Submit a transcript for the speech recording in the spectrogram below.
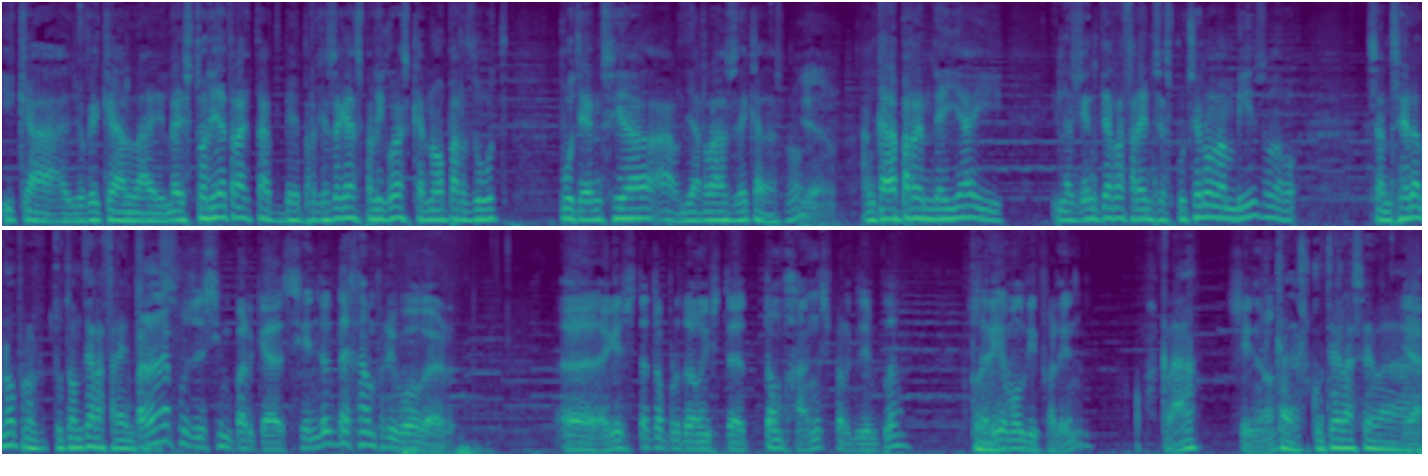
i que jo crec que la, la història ha tractat bé, perquè és d'aquelles pel·lícules que no ha perdut potència al llarg de les dècades, no? Yeah. Encara parlem d'ella i, i la gent té referències. Potser no l'han vist, o, sencera no, però tothom té referències. Per ara poséssim per cas, si en lloc de Humphrey Bogart eh, hagués estat el protagonista Tom Hanks, per exemple, seria molt diferent. Home, clar, Sí, no? cadascú té la seva... Ja.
